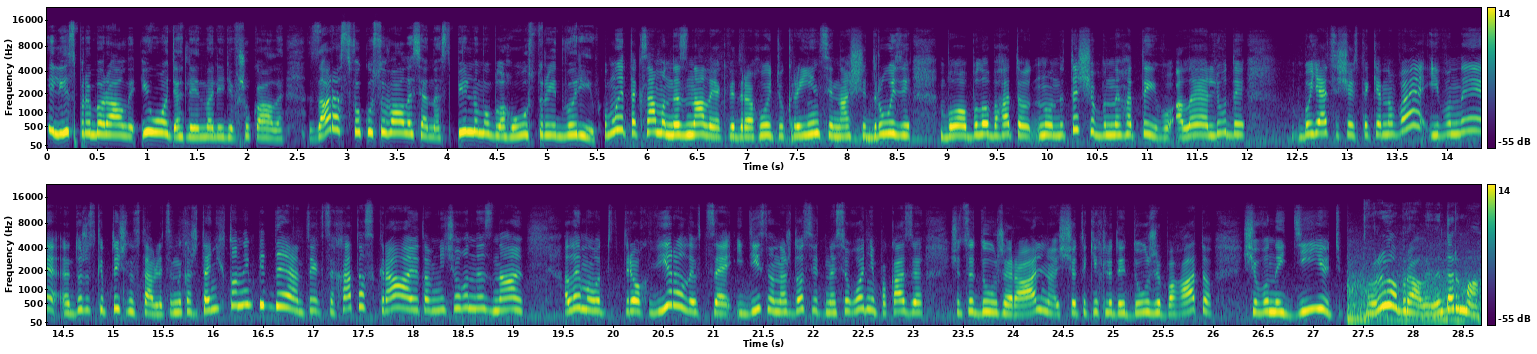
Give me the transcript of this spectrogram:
І ліс прибирали, і одяг для інвалідів шукали. Зараз сфокусувалися на спільному благоустрої дворів. Ми так само не знали, як відреагують українці, наші друзі, бо було багато ну не те, щоб негативу, але люди. Бояться щось таке нове, і вони е, дуже скептично ставляться. Вони кажуть, та ніхто не піде, це як це хата з краю, там нічого не знаю. Але ми от втрьох вірили в це, і дійсно наш досвід на сьогодні показує, що це дуже реально, що таких людей дуже багато, що вони діють. Двори обрали не дарма,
